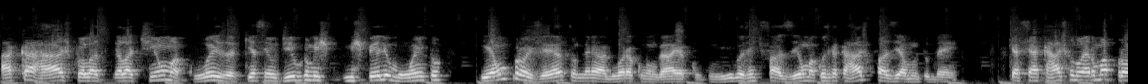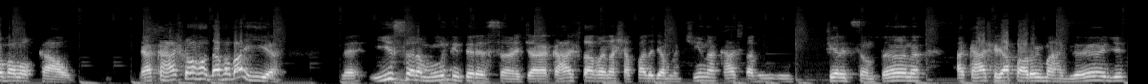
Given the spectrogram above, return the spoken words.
A Carrasco, ela, ela tinha uma coisa que, assim, eu digo que eu me, me espelho muito, e é um projeto, né, agora com o Gaia, com, comigo, a gente fazer uma coisa que a Carrasco fazia muito bem. Que, assim, a Carrasco não era uma prova local. A Carrasco, ela rodava a Bahia. Né? Isso era muito interessante. A Carrasco estava na Chapada Diamantina, a Carrasco estava em Feira de Santana, a Carrasco já parou em Mar Grande.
